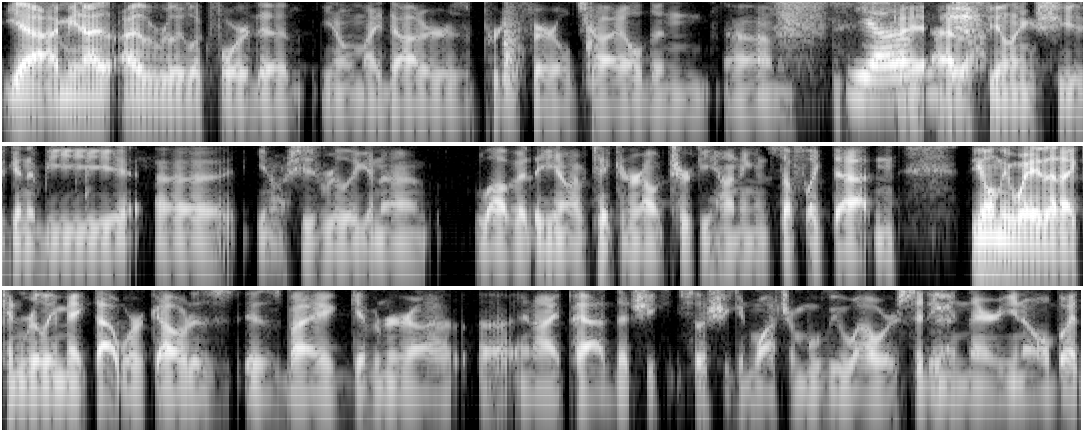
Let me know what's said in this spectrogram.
Yeah, I mean, I, I really look forward to you know my daughter is a pretty feral child, and um, yeah, I, I have yeah. a feeling she's gonna be uh, you know she's really gonna love it. You know, I've taken her out turkey hunting and stuff like that. And the only way that I can really make that work out is is by giving her a, a an iPad that she so she can watch a movie while we're sitting yeah. in there. You know, but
